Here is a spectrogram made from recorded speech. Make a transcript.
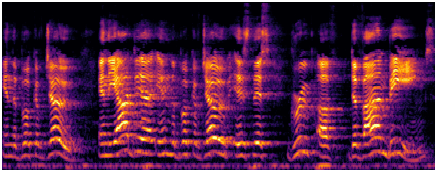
in the book of Job. And the idea in the book of Job is this group of divine beings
